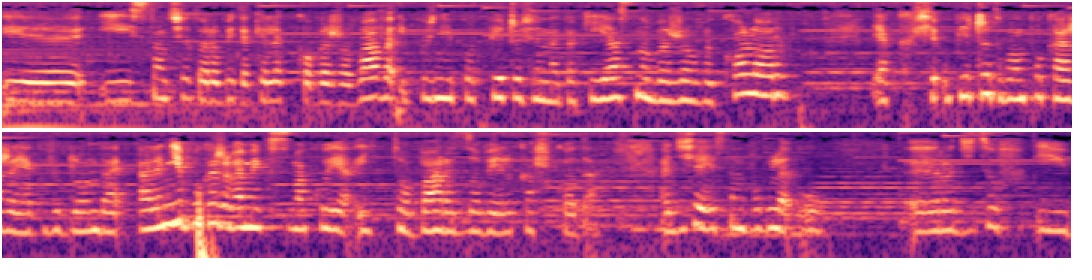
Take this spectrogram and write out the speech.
I, I stąd się to robi takie lekko beżowawe i później podpiecze się na taki jasno-beżowy kolor. Jak się upiecze, to Wam pokażę, jak wygląda, ale nie pokażę Wam, jak smakuje i to bardzo wielka szkoda. A dzisiaj jestem w ogóle u y, rodziców i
